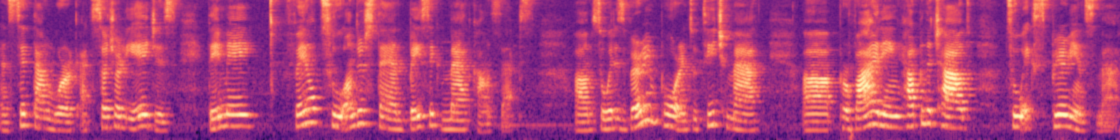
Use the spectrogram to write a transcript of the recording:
and sit down work at such early ages, they may fail to understand basic math concepts. Um, so it is very important to teach math, uh, providing, helping the child to experience math.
